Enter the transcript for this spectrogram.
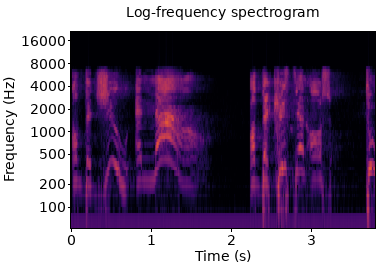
of the Jew and now of the Christian also. Two.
